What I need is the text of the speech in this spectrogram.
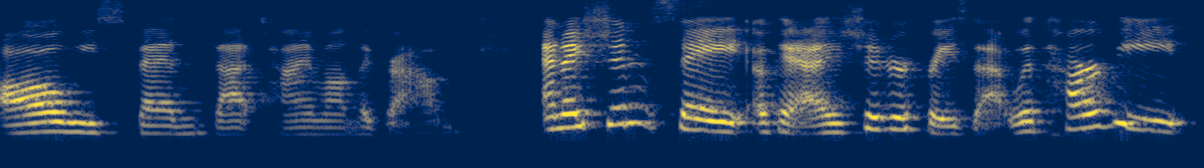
always spend that time on the ground. And I shouldn't say, okay, I should rephrase that. With Harvey,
